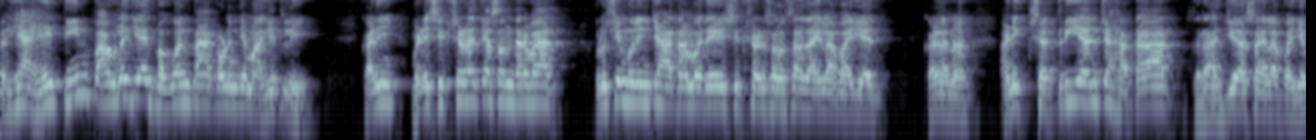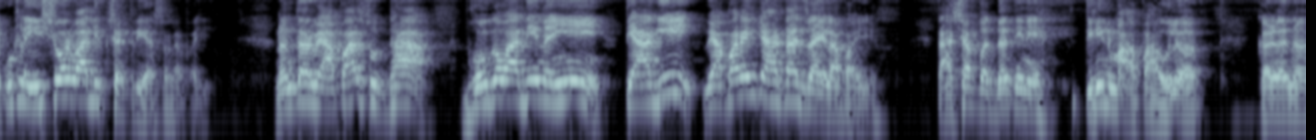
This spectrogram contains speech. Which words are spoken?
तर ह्या हे तीन पावलं जी आहेत भगवंताकडून जे मागितली कारण म्हणजे शिक्षणाच्या संदर्भात ऋषीमुनींच्या हातामध्ये शिक्षण संस्था जायला पाहिजेत कळलं ना? आणि क्षत्रियांच्या हातात राज्य असायला पाहिजे. कुठलं? ईश्वरवादी क्षत्रिय असायला पाहिजे. नंतर व्यापार सुद्धा भोगवादी नाही त्यागी व्यापाऱ्यांच्या हातात जायला पाहिजे. तर अशा पद्धतीने तीन मा पावलं कळलं ना?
